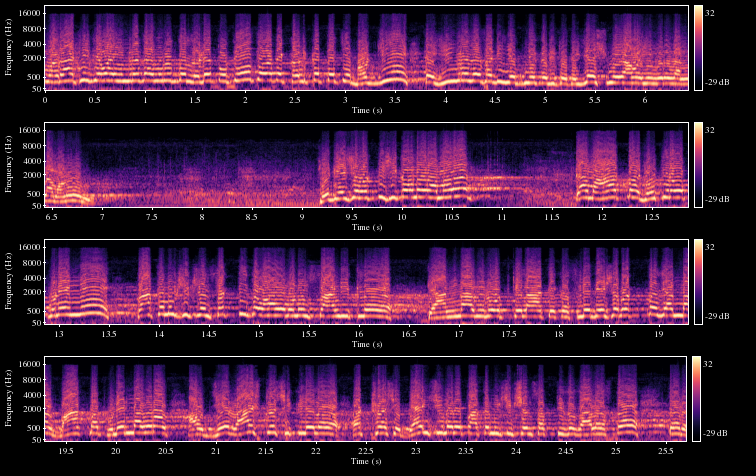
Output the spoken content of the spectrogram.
मराठी जेव्हा इंग्रजाविरुद्ध लढत होते तेव्हा ते कलकत्त्याचे भटजी त्या इंग्रजासाठी यज्ञ करीत होते. यश मिळावं इंग्रजांना म्हणून. हे देशभक्ती शिकवणार आम्हाला? त्या महात्मा ज्योतिराव फुलेंनी प्राथमिक शिक्षण सक्तीचं व्हावं म्हणून सांगितलं. त्यांना विरोध केला ते कसले देशभक्त ज्यांना महात्मा फुलेंना विरोध? अहो जे राष्ट्र शिकलेलं अठराशे ब्याऐंशी मध्ये प्राथमिक शिक्षण सक्तीचं झालं असतं तर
